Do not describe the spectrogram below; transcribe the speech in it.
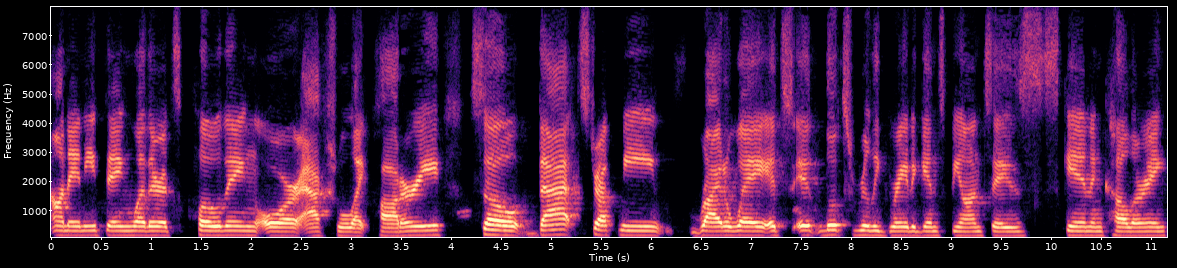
on anything, whether it's clothing or actual like pottery. So that struck me right away. It's it looks really great against Beyonce's skin and coloring.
